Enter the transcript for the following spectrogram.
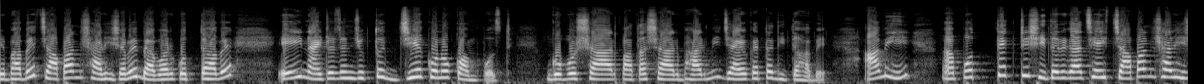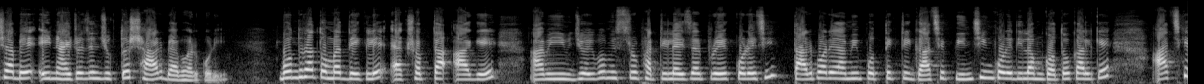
এভাবে চাপান সার হিসাবে ব্যবহার করতে হবে। এই নাইট্রোজেনযুক্ত যে কোনো কম্পোস্ট, গোবর সার, পাতা সার, ভার্মি একটা দিতে হবে। আমি প্রত্যেকটি শীতের গাছে এই চাপান সার হিসাবে এই নাইট্রোজেনযুক্ত সার ব্যবহার করি। বন্ধুরা, তোমরা দেখলে এক সপ্তাহ আগে আমি জৈব মিশ্র ফার্টিলাইজার প্রয়োগ করেছি। তারপরে আমি প্রত্যেকটি গাছে পিঞ্চিং করে দিলাম গতকালকে। আজকে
